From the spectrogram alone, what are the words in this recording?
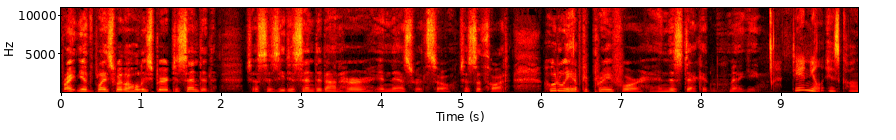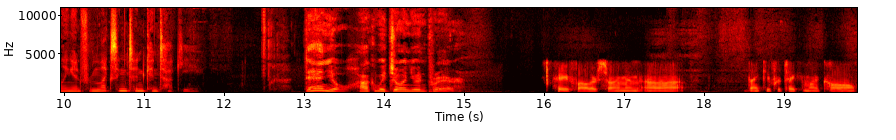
right near the place where the Holy Spirit descended, just as He descended on her in Nazareth. So, just a thought. Who do we have to pray for in this decade, Maggie? Daniel is calling in from Lexington, Kentucky. Daniel, how can we join you in prayer? Hey, Father Simon. Uh, thank you for taking my call.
